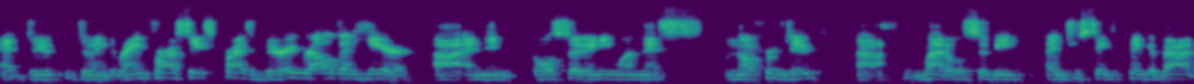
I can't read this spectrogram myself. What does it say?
at Duke doing the Rainforest X Prize, very relevant here. Uh, and then also anyone that's not from Duke uh, might also be interesting to think about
